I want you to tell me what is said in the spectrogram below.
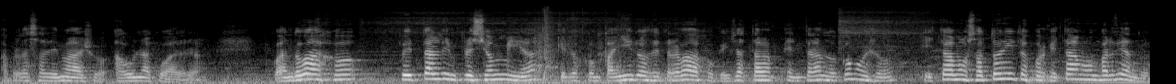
a Plaza de Mayo, a una cuadra. Cuando bajo, fue tal la impresión mía que los compañeros de trabajo que ya estaban entrando como yo, estábamos atónitos porque estaban bombardeando.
